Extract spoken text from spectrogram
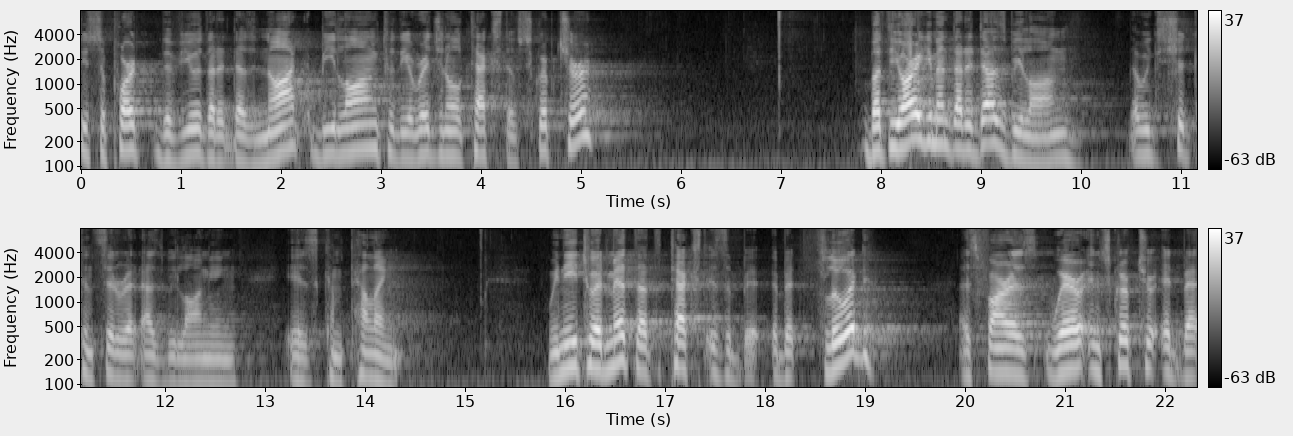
to support the view that it does not belong to the original text of Scripture. But the argument that it does belong, that we should consider it as belonging, is compelling. We need to admit that the text is a bit, a bit fluid as far as where in Scripture it, be,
